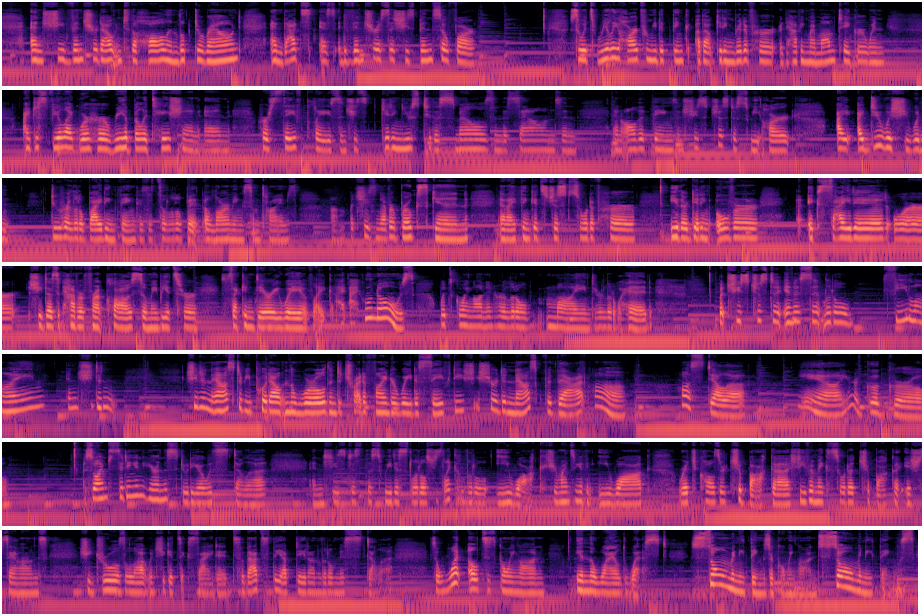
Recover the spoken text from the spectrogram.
and she ventured out into the hall and looked around and that's as adventurous as she's been so far. So it's really hard for me to think about getting rid of her and having my mom take her when I just feel like we're her rehabilitation and her safe place and she's getting used to the smells and the sounds and and all the things and she's just a sweetheart. I I do wish she wouldn't do her little biting thing cuz it's a little bit alarming sometimes. Um, but she's never broke skin and I think it's just sort of her either getting over excited or she doesn't have her front claws so maybe it's her secondary way of like I, I, who knows what's going on in her little mind her little head but she's just an innocent little feline and she didn't she didn't ask to be put out in the world and to try to find her way to safety she sure didn't ask for that huh huh stella yeah you're a good girl so I'm sitting in here in the studio with Stella, and she's just the sweetest little, she's like a little Ewok. She reminds me of an Ewok. Rich calls her Chewbacca. She even makes sort of Chewbacca ish sounds. She drools a lot when she gets excited. So that's the update on little Miss Stella. So, what else is going on in the Wild West? So many things are going on, so many things.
